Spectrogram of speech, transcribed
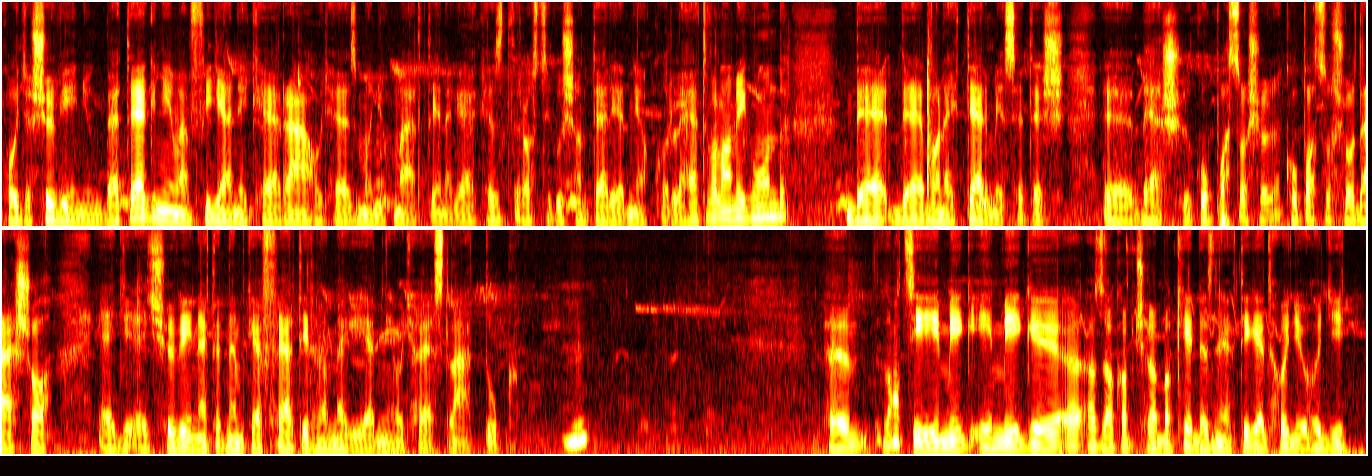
hogy a sövényünk beteg. Nyilván figyelni kell rá, hogyha ez mondjuk már tényleg elkezd drasztikusan terjedni, akkor lehet valami gond, de, de van egy természetes belső kopaszos, kopaszosodása egy, egy sövénynek, tehát nem kell feltétlenül megijedni, hogyha ezt láttuk. Uh-huh. Laci, én még, én még azzal kapcsolatban kérdeznék téged, hogy, hogy itt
